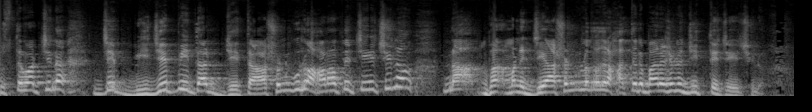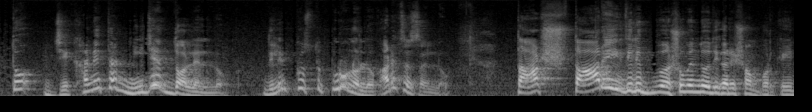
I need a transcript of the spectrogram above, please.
বুঝতে পারছি না যে বিজেপি তার জেতা আসনগুলো হারাতে চেয়েছিল না মানে যে আসনগুলো তাদের হাতের বাইরে সেটা জিততে চেয়েছিল। তো যেখানে তার নিজের দলের লোক দিলীপ ঘোষ তো পুরনো লোক আর এস এর লোক তার তার এই দিলীপ শুভেন্দু অধিকারী সম্পর্কে এই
